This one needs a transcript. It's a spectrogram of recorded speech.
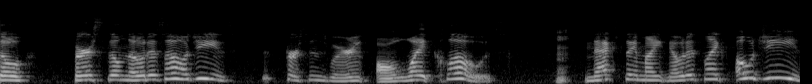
So first they'll notice, oh, geez, this person's wearing all white clothes. Hmm. Next, they might notice, like, oh, geez,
